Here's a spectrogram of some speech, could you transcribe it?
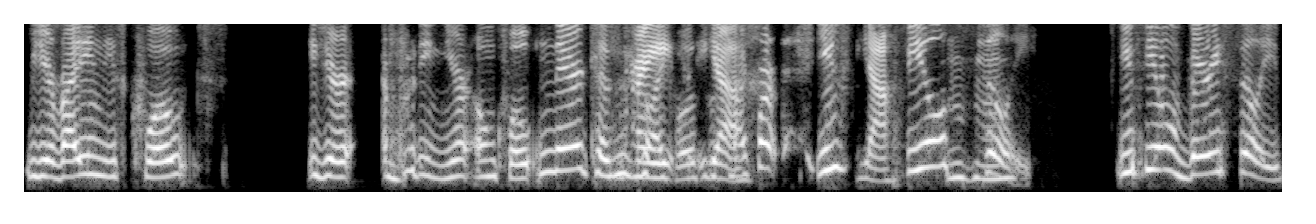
you're writing these quotes you're putting your own quote in there because right. like, well, yeah. you yeah. feel mm-hmm. silly you feel very silly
